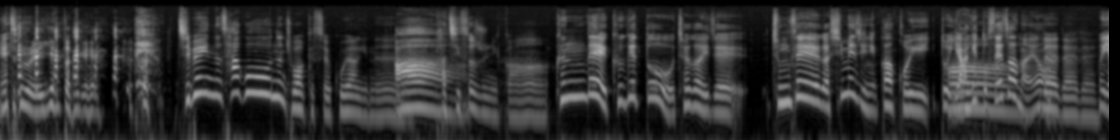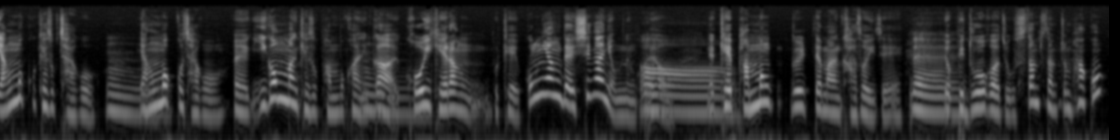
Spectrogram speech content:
말투로 얘기했던 게 집에 있는 사고는 좋았겠어요 고양이는 아. 같이 있어주니까 근데 그게 또 제가 이제 증세가 심해지니까 거의 또 약이 또 세잖아요. 네네네 약 먹고 계속 자고 음. 약 먹고 자고 예, 이것만 계속 반복하니까 음. 거의 걔랑 이렇게 꽁냥될 시간이 없는 거예요. 어. 그냥 걔밥 먹을 때만 가서 이제 네. 옆에 누워가지고 쓰담쓰담 좀 하고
